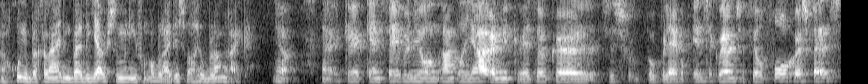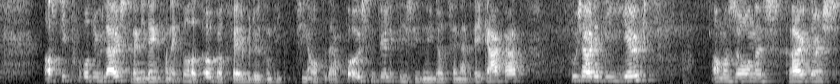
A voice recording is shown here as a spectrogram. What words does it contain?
een goede begeleiding bij de juiste manier van opleiden is wel heel belangrijk. Ja, ik ken Faber nu al een aantal jaar en ik weet ook, eh het is populair op Instagram, ze hebben veel volgers, fans. Als die bijvoorbeeld nu luisteren en die denken van ik wil dat ook wat Faber doet, want die zien altijd haar posts natuurlijk, die zien nu dat zij naar het EK gaat. Hoe zouden die jeugd, Amazones, ruiters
